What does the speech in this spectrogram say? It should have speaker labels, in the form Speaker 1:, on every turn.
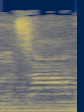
Speaker 1: the time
